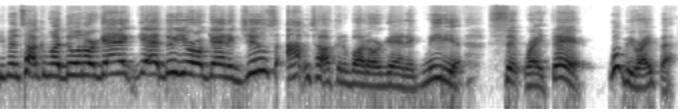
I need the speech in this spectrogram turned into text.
You've been talking about doing organic? Yeah, do your organic juice. I'm talking about organic media. Sit right there. We'll be right back.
